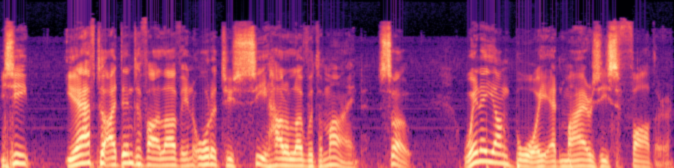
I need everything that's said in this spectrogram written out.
You see, you have to identify love in order to see how to love with the mind. So, when a young boy admires his father,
